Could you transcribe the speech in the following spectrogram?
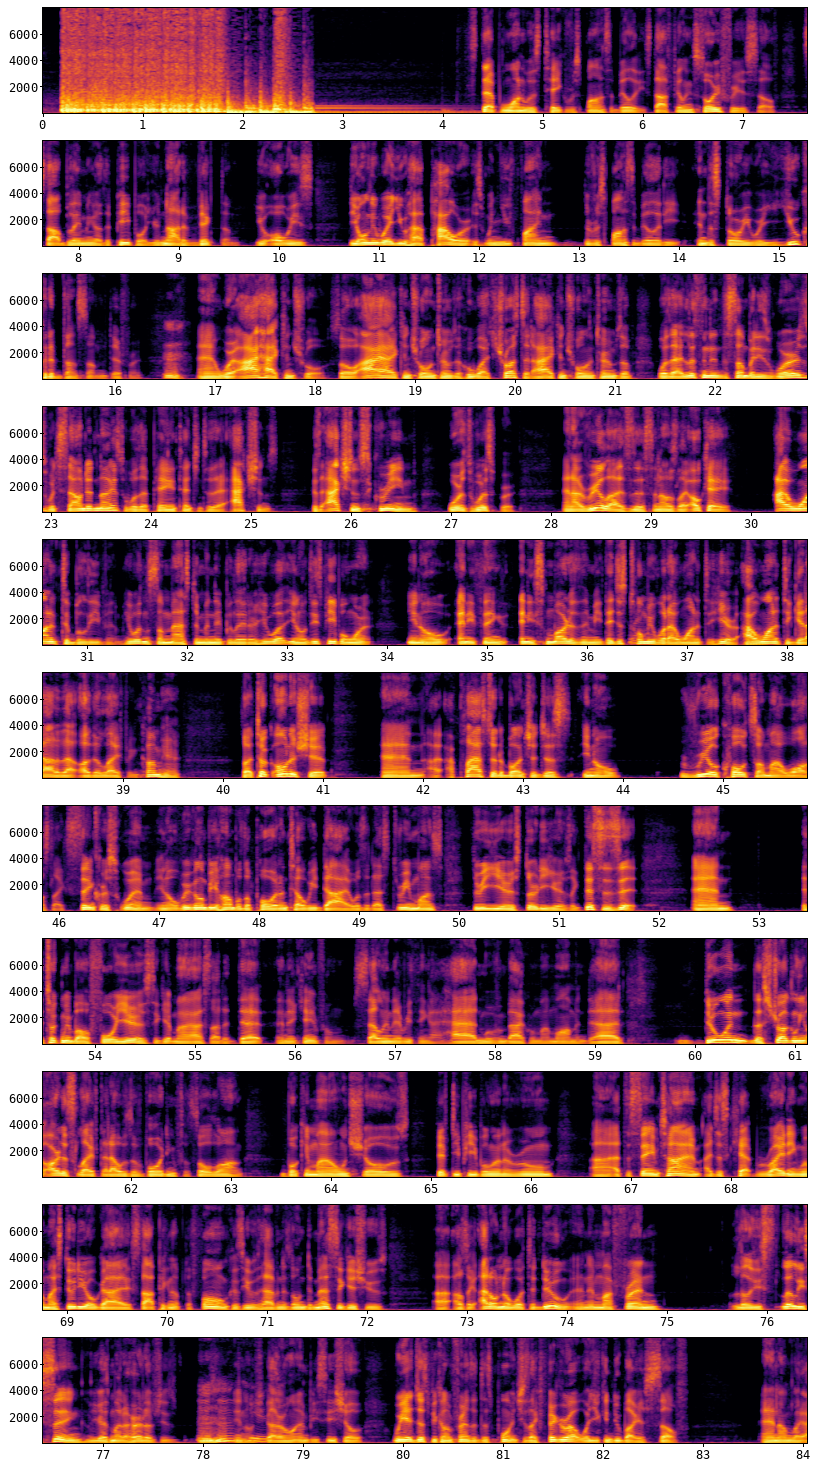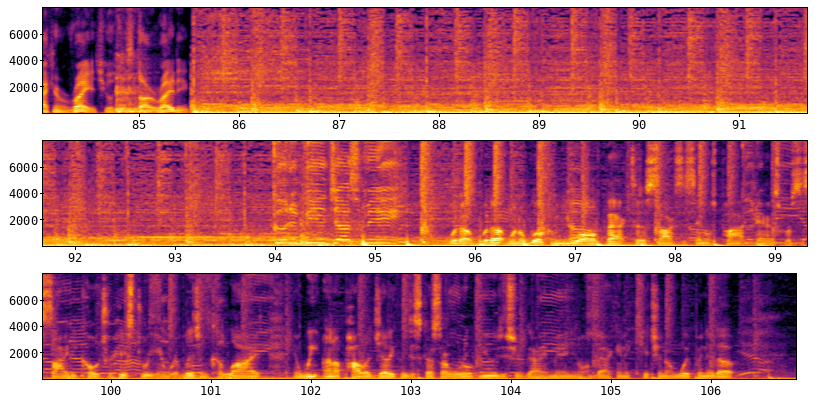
Step one was take responsibility. Stop feeling sorry for yourself. Stop blaming other people. You're not a victim. You always, the only way you have power is when you find the responsibility in the story where you could have done something different mm. and where I had control. So I had control in terms of who I trusted. I had control in terms of was I listening to somebody's words, which sounded nice, or was I paying attention to their actions? Because actions scream, words whisper. And I realized this and I was like, okay, I wanted to believe him. He wasn't some master manipulator. He was, you know, these people weren't you know, anything any smarter than me. They just told me what I wanted to hear. I mm-hmm. wanted to get out of that other life and come here. So I took ownership and I, I plastered a bunch of just, you know, real quotes on my walls like sink or swim. You know, we're gonna be humble the poet until we die. Was it that's three months, three years, thirty years? Like this is it. And it took me about four years to get my ass out of debt. And it came from selling everything I had, moving back with my mom and dad, doing the struggling artist life that I was avoiding for so long booking my own shows, 50 people in a room. Uh, at the same time, I just kept writing. When my studio guy stopped picking up the phone because he was having his own domestic issues, uh, I was like, I don't know what to do. And then my friend Lily Lilly Singh, who you guys might have heard of, she's mm-hmm, you know she got her own NBC show. We had just become friends at this point. She's like, figure out what you can do by yourself. And I'm like, I can write. She goes, just start writing. Just me. What up, what up? Want to welcome you all back to the Socks and Sandals podcast where society, culture, history, and religion collide and we unapologetically discuss our worldviews. It's your guy Emmanuel. I'm back in the kitchen, I'm whipping it up.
